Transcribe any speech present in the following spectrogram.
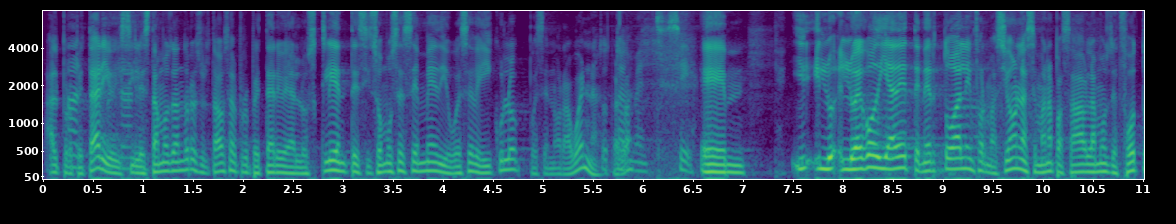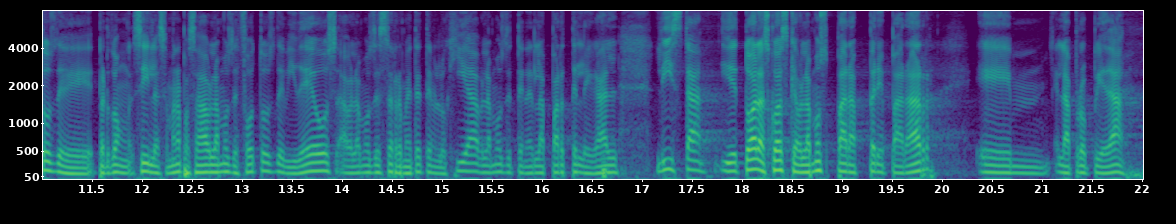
al propietario. Y si le estamos dando resultados al propietario y a los clientes, si somos ese medio o ese vehículo, pues enhorabuena. Totalmente, sí. Em, y, luego ya de tener toda la información, la semana pasada hablamos de fotos, de, perdón, sí, la semana pasada hablamos de fotos, de videos, hablamos de esta herramienta de tecnología, hablamos de tener la parte legal lista y de todas las cosas que hablamos para preparar em, la propiedad.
